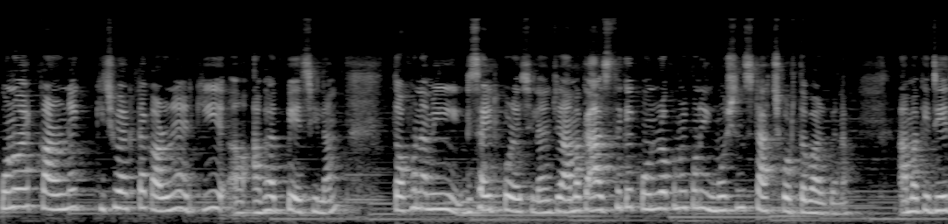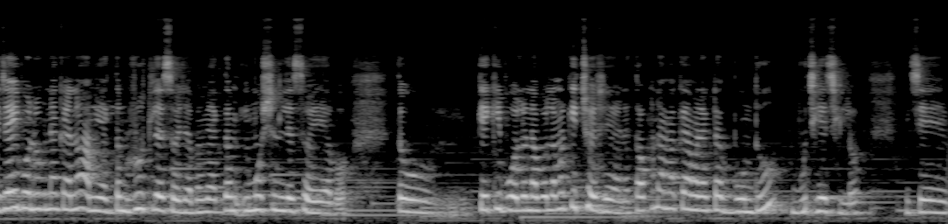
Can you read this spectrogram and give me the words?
কোনো এক কারণে, কিছু একটা কারণে আর কি আঘাত পেয়েছিলাম। তখন আমি ডিসাইড করেছিলাম যে আমাকে আজ থেকে কোনো রকমের কোনো ইমোশনস টাচ করতে পারবে না। আমাকে যে যাই বলুক না কেন, আমি একদম রুথলেস হয়ে যাব, আমি একদম ইমোশনলেস হয়ে যাব। তো কে কী বলল না বলল আমার কিচ্ছু এসে যায় না। তখন আমাকে আমার একটা বন্ধু বুঝিয়েছিল যে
